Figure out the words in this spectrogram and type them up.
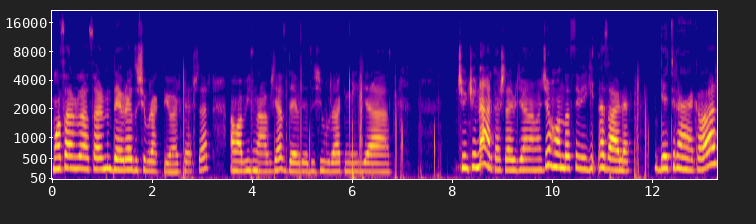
motorun hasarını devre dışı bırak diyor arkadaşlar. Ama biz ne yapacağız? Devre dışı bırakmayacağız. Çünkü ne arkadaşlar videonun amacı Honda Civic gitmez hale getirene kadar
